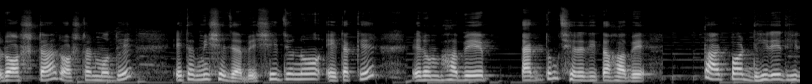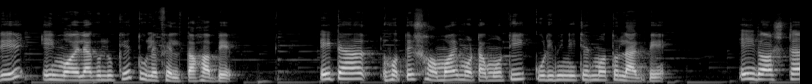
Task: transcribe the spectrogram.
রসটা, রসটার মধ্যে এটা মিশে যাবে। সেই জন্য এটাকে এরমভাবে একদম ছেড়ে দিতে হবে। তারপর ধীরে ধীরে এই ময়লাগুলোকে তুলে ফেলতে হবে। এটা হতে সময় মোটামুটি কুড়ি মিনিটের মতো লাগবে। এই রসটা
